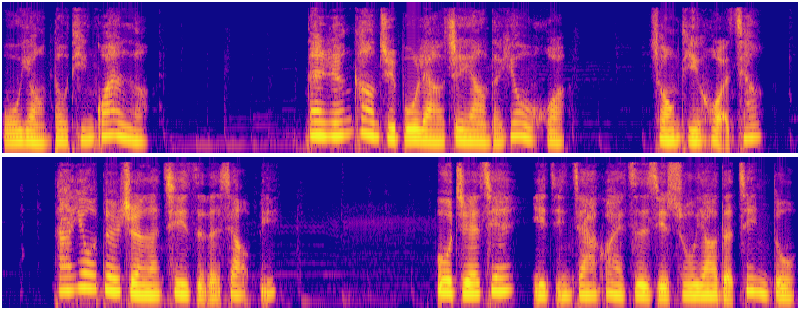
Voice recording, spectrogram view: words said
吴勇都听惯了，但仍抗拒不了这样的诱惑，重提火枪。他又对准了妻子的小臂，不觉间已经加快自己出腰的进度，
